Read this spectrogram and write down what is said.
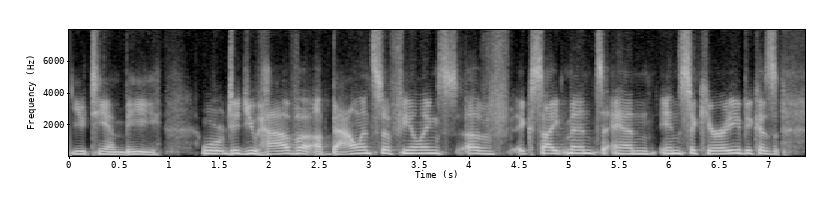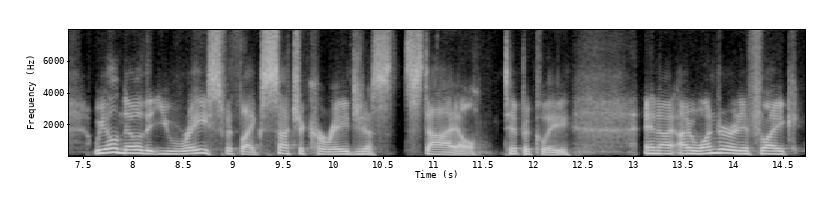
UTMB. Did you have a, a balance of feelings of excitement and insecurity? Because we all know that you race with like such a courageous style typically. And I, I wondered if like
